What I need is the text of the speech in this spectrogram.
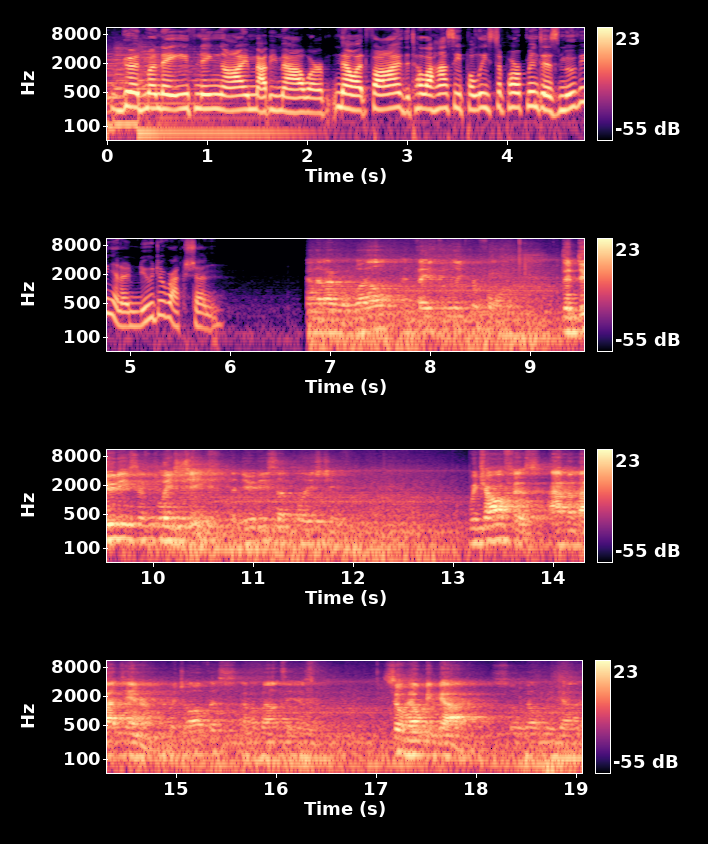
Good Monday evening. I'm Abby Maurer. Now at 5, the Tallahassee Police Department is moving in a new direction. And that I will well and faithfully perform the duties of police chief, the duties of police chief, which office I'm about to enter. which office I'm about to enter. So help me God. So help me God.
